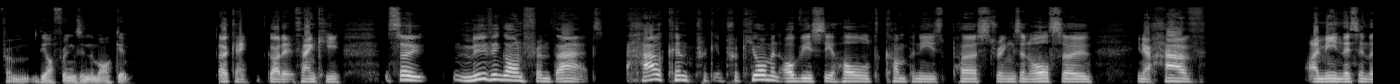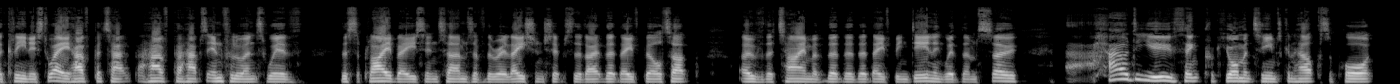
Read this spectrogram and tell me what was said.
from the offerings in the market. Okay, got it. Thank you. So moving on from that, how can procurement obviously hold companies' purse strings and also, you know, have I mean this in the cleanest way, have have perhaps influence with the supply base in terms of the relationships that I, that they've built up over the time of that, that they've been dealing with them. So, uh, how do you think procurement teams can help support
